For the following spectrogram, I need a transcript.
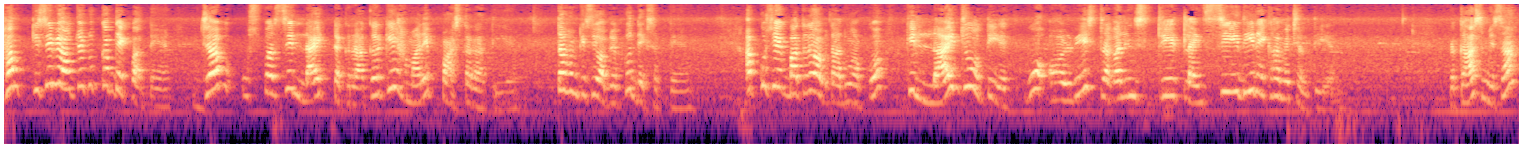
हम किसी भी ऑब्जेक्ट को कब देख पाते हैं? जब उस पर से लाइट टकरा करके हमारे पास तक आती है, तब हम किसी ऑब्जेक्ट को देख सकते हैं। अब कुछ एक बात और बता दूँ आपको कि लाइट जो होती है, वो always travel in straight line सीधी रेखा में चलती है। प्रकाश हमेशा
